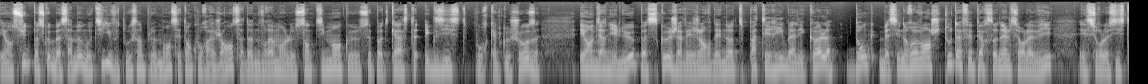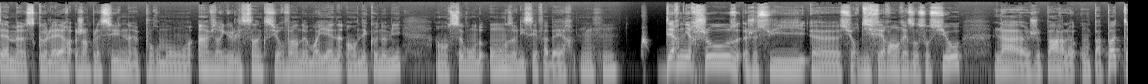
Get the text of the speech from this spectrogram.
Et ensuite parce que bah, ça me motive tout simplement, c'est encourageant, ça donne vraiment le sentiment que ce podcast existe pour quelque chose. Et en dernier lieu, parce que j'avais genre des notes pas terribles à l'école, donc bah, c'est une revanche tout à fait personnelle sur la vie et sur le système scolaire. J'en place une pour mon 1,5 sur 20 de moyenne en économie en seconde 11 au lycée Faber. Mhm. Dernière chose, je suis euh, sur différents réseaux sociaux. Là, je parle, on papote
